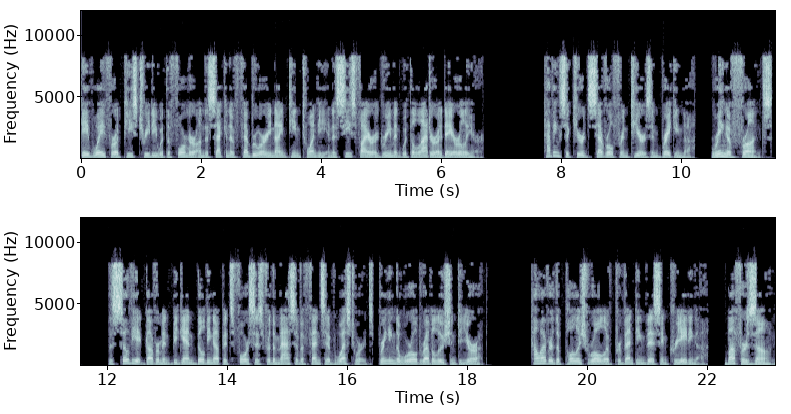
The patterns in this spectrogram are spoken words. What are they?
gave way for a peace treaty with the former on 2 February 1920 and a ceasefire agreement with the latter a day earlier. Having secured several frontiers and breaking the «ring of fronts», the Soviet government began building up its forces for the massive offensive westwards, bringing the World Revolution to Europe. However the Polish role of preventing this and creating a «buffer zone»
